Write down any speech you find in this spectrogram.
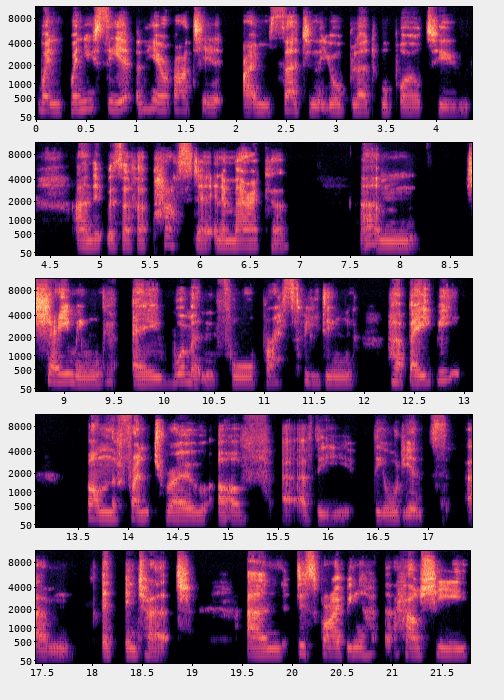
when when you see it and hear about it, I'm certain that your blood will boil too. And it was of a pastor in America um, shaming a woman for breastfeeding her baby on the front row of uh, of the the audience um, in, in church and describing how she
